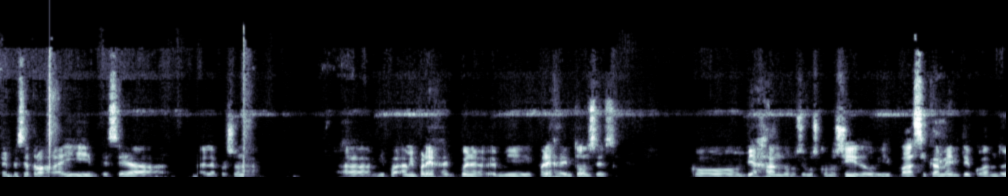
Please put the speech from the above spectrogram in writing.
empecé a trabajar ahí, empecé a a la persona, a mi, a mi pareja, bueno, mi pareja de entonces, con, viajando, nos hemos conocido y básicamente cuando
